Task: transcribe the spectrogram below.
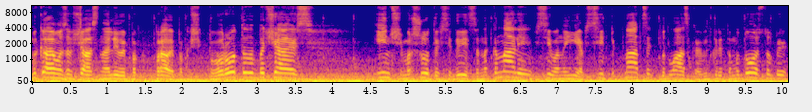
Вмикаємо завчасно лівий правий покажчик повороту, вибачаюсь. Інші маршрути всі дивіться на каналі, всі вони є, всі 15, будь ласка, в відкритому доступі.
